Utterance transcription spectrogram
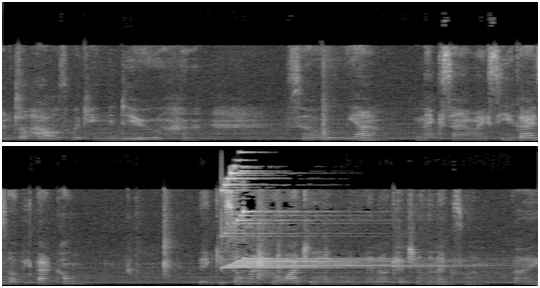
mental health, what can you do? so yeah, next time I see you guys, I'll be back home. Thank you so much for watching, and I'll catch you in the next one. Bye.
